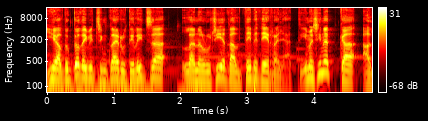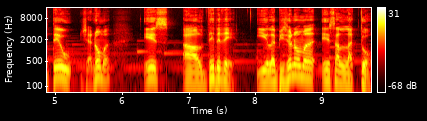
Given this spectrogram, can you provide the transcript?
I el doctor David Sinclair utilitza l'analogia del DVD ratllat. Imagina't que el teu genoma és el DVD i l'epigenoma és el lector.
